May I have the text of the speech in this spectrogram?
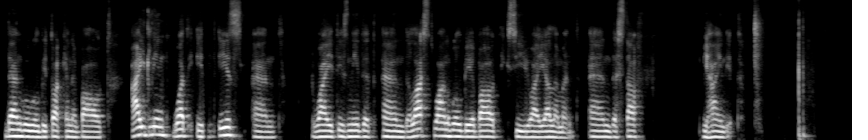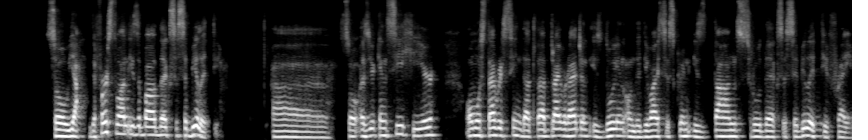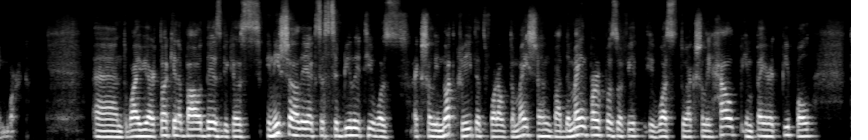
Then we will be talking about idling, what it is and why it is needed. And the last one will be about XCUI element and the stuff behind it. So yeah, the first one is about the accessibility. Uh, so as you can see here, almost everything that WebDriver agent is doing on the device screen is done through the accessibility framework. And why we are talking about this, because initially accessibility was actually not created for automation, but the main purpose of it, it was to actually help impaired people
